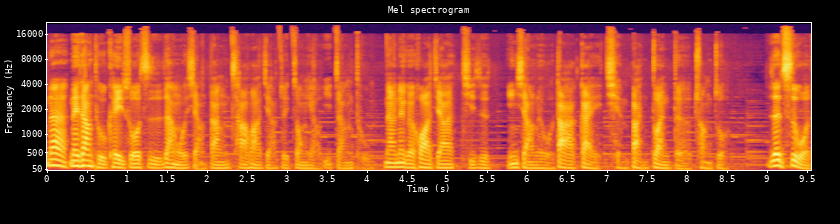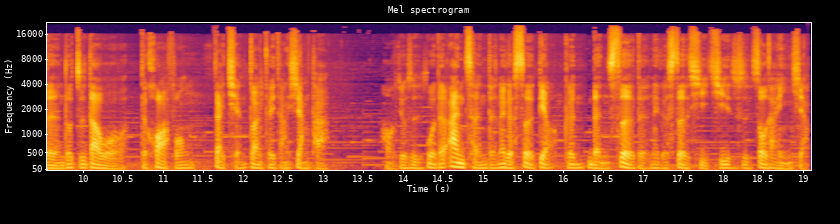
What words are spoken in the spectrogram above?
那那张图可以说是让我想当插画家最重要一张图。那那个画家其实影响了我大概前半段的创作。认识我的人都知道我的画风在前段非常像他，好，就是我的暗沉的那个色调跟冷色的那个色系其实是受他影响。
